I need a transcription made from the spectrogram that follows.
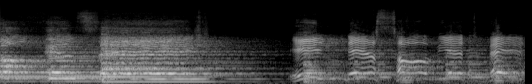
doch für'n Zweck? In der Sowjetwelt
